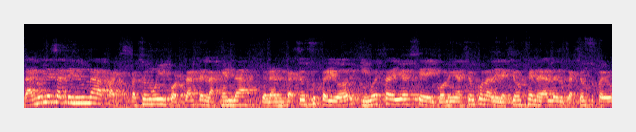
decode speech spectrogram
La NUYES ha tenido una participación muy importante en la agenda de la educación superior y muestra de ello es que en coordinación con la Dirección General de Educación Superior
